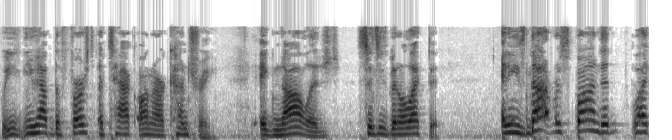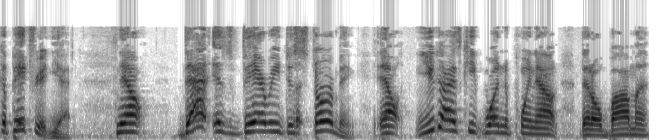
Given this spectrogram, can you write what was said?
Well, you, you have the first attack on our country acknowledged since he's been elected. And he's not responded like a patriot yet. Now, that is very disturbing. Now, you guys keep wanting to point out that Obama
